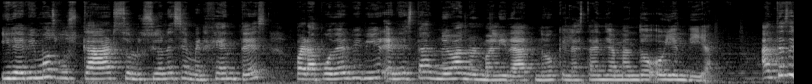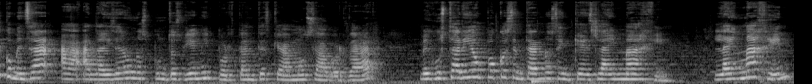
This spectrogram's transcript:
y debimos buscar soluciones emergentes para poder vivir en esta nueva normalidad, ¿no? Que la están llamando hoy en día. Antes de comenzar a analizar unos puntos bien importantes que vamos a abordar, me gustaría un poco centrarnos en qué es la imagen. La imagen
